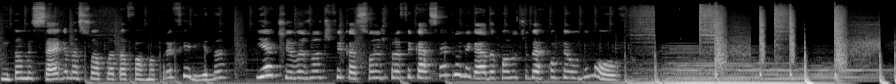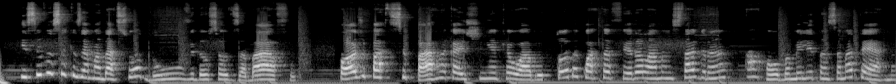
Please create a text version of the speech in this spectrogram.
então me segue na sua plataforma preferida e ativa as notificações para ficar sempre ligada quando tiver conteúdo novo. E se você quiser mandar sua dúvida ou seu desabafo, pode participar na caixinha que eu abro toda quarta-feira lá no Instagram, arroba militância materna.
